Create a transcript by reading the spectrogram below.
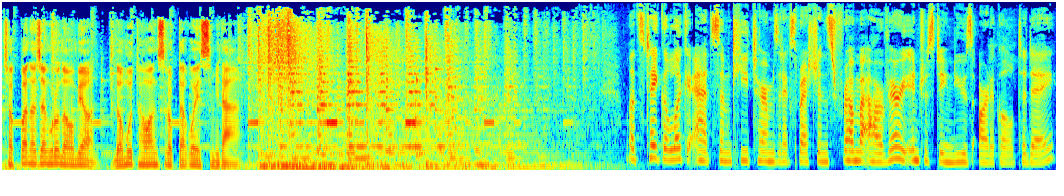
적반하장으로 나오면 너무 당황스럽다고 했습니다. Let's take a look at some key terms and expressions from our very interesting news article today.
